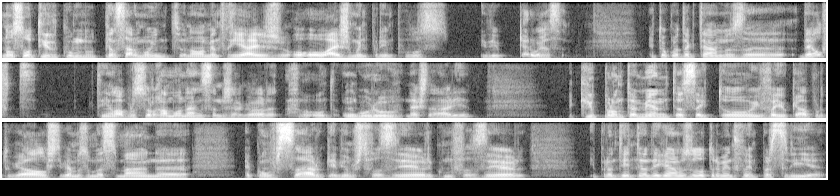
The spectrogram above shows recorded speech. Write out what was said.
não sou tido como pensar muito, normalmente reajo ou, ou ajo muito por impulso e digo, quero essa. Então contactamos a Delft, que tinha lá o professor Ramon Hansen, já agora, um guru nesta área, que prontamente aceitou e veio cá a Portugal. Estivemos uma semana a conversar o que havíamos de fazer, como fazer. E pronto, então digamos, o doutoramento foi em parceria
